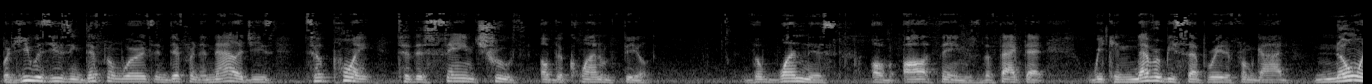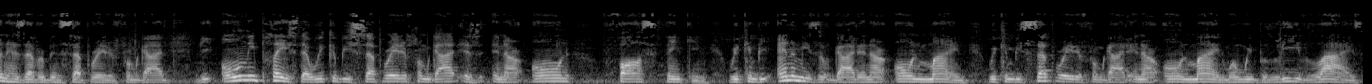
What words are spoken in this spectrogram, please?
but he was using different words and different analogies to point to the same truth of the quantum field. The oneness of all things. The fact that We can never be separated from God. No one has ever been separated from God. The only place that we could be separated from God is in our own false thinking. We can be enemies of God in our own mind. We can be separated from God in our own mind when we believe lies,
